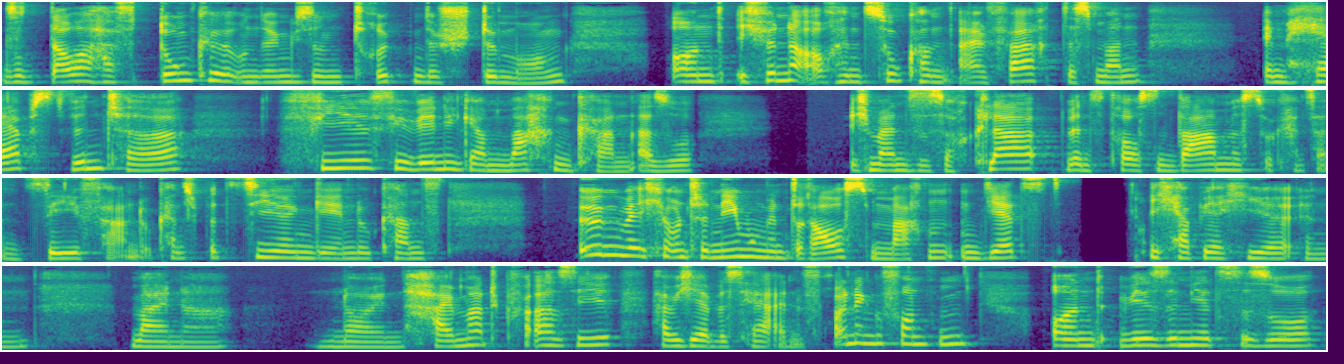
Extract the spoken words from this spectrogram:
so dauerhaft dunkel und irgendwie so eine drückende Stimmung. Und ich finde auch hinzu kommt einfach, dass man im Herbst, Winter viel, viel weniger machen kann. Also ich meine, es ist auch klar, wenn es draußen warm ist, du kannst an den See fahren, du kannst spazieren gehen, du kannst irgendwelche Unternehmungen draußen machen. Und jetzt, ich habe ja hier in meiner neuen Heimat quasi, habe ich ja bisher eine Freundin gefunden. Und wir sind jetzt so,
